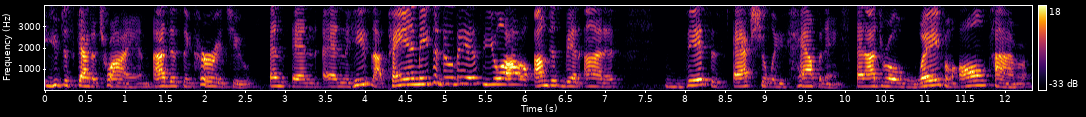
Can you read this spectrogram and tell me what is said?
You just got to try him. I just encourage you. And, and, and he's not paying me to do this, you all. I'm just being honest. This is actually happening. And I drove way from Altheimer,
